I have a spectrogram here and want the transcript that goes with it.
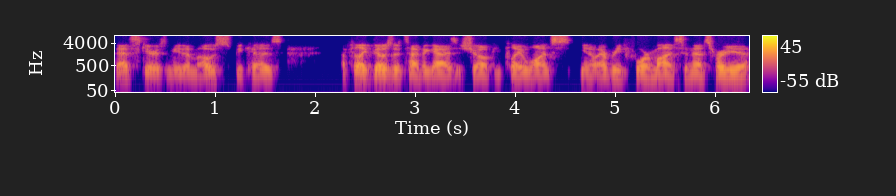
that scares me the most because I feel like those are the type of guys that show up. You play once, you know, every four months, and that's where you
